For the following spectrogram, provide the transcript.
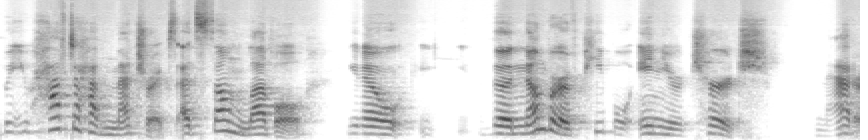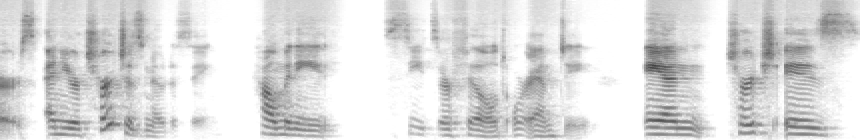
But you have to have metrics at some level. You know, the number of people in your church matters, and your church is noticing how many seats are filled or empty. And church is,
